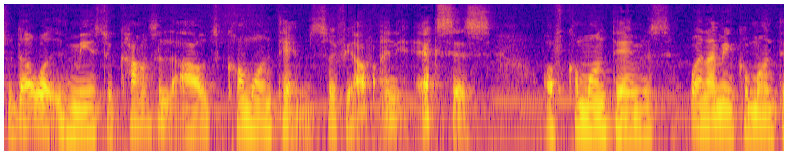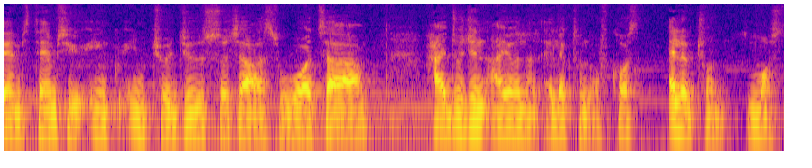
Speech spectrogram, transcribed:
So that's what it means to cancel out common terms. So if you have any excess of common terms, when I mean common terms, terms you in introduce such as water, hydrogen ion, and electron, of course, electron must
